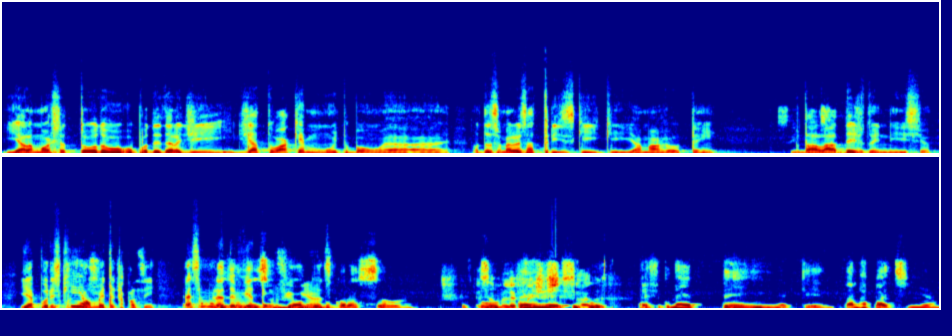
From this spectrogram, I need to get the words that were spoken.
e ela mostra todo o poder dela de, de atuar, que é muito bom. É, é uma das melhores atrizes que, que a Marvel tem. Sim, tá lá desde o início. E é por isso que Nossa. aumenta, tipo assim. Essa mulher devia ter um filme antes. No coração, né? Essa mulher foi injustiçada. Aí fico, aí fico, né? Tem, né? Porque tá mais patinha,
